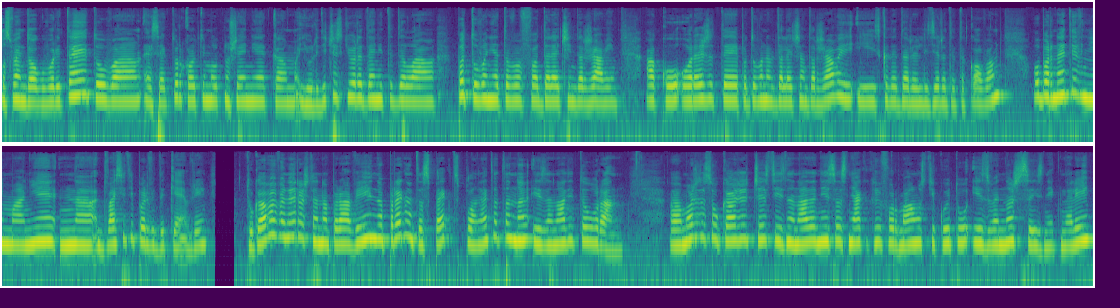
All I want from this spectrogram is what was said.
Освен договорите, това е сектор, който има отношение към юридически уредените дела, пътуванията в далечни държави. Ако уреждате пътуване в далечна държава и искате да реализирате такова, обърнете внимание на 21 декември. Тогава Венера ще направи напрегнат аспект с планетата на изненадите Уран може да се окаже, че сте изненадани с някакви формалности, които изведнъж са изникнали.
